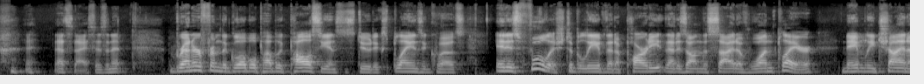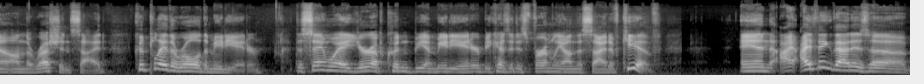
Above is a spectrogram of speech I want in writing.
That's nice, isn't it? Benner from the Global Public Policy Institute explains in quotes It is foolish to believe that a party that is on the side of one player, namely China on the Russian side, could play the role of the mediator. The same way Europe couldn't be a mediator because it is firmly on the side of Kiev. And I, I think that is a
